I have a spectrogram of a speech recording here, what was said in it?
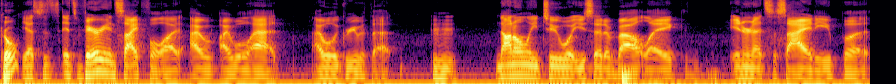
Cool. Yes, it's it's very insightful. I I, I will add. I will agree with that. Mhm. Not only to what you said about like internet society, but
